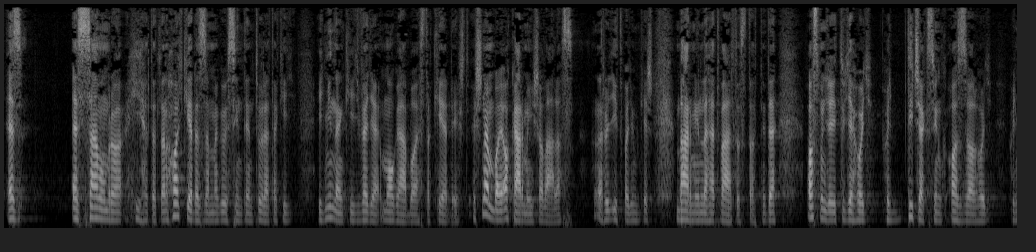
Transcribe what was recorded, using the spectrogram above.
Ez, ez számomra hihetetlen. Hagy kérdezzem meg őszintén tőletek, így, így mindenki így vegye magába ezt a kérdést. És nem baj, akármi is a válasz. Mert hogy itt vagyunk, és bármin lehet változtatni. De azt mondja itt ugye, hogy, hogy dicsekszünk azzal, hogy, hogy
